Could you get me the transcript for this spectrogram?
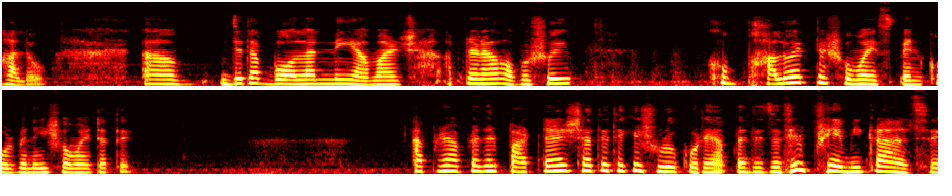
ভালো। যেটা বলার নেই আমার। আপনারা অবশ্যই খুব ভালো একটা সময় স্পেন্ড করবেন এই সময়টাতে। আপনারা আপনাদের পার্টনারের সাথে থেকে শুরু করে আপনাদের যাদের প্রেমিকা আছে,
